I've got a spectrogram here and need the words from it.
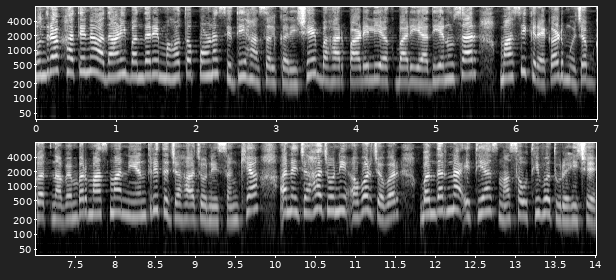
મુન્દ્રા ખાતેના અદાણી બંદરે મહત્વપૂર્ણ સિદ્ધિ હાંસલ કરી છે. બહાર પાડેલી અખબારી યાદી અનુસાર માસિક રેકર્ડ મુજબ ગત નવેમ્બર માસમાં નિયંત્રિત જહાજોની સંખ્યા અને જહાજોની અવરજવર બંદરના ઇતિહાસમાં સૌથી વધુ રહી છે.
